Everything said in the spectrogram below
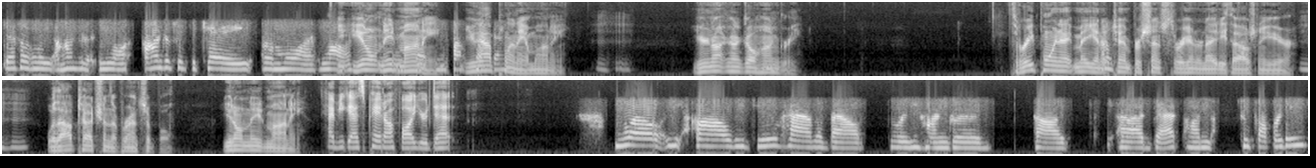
definitely 100, 150k or more You, you don't need money. You got plenty of money. Mm-hmm. You're not going to go hungry. 3.8 million at 10% is 380,000 a year without touching the principal. You don't need money. Have you guys paid off all your debt? Well, uh, we do have about 300 uh, uh, debt on two properties,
